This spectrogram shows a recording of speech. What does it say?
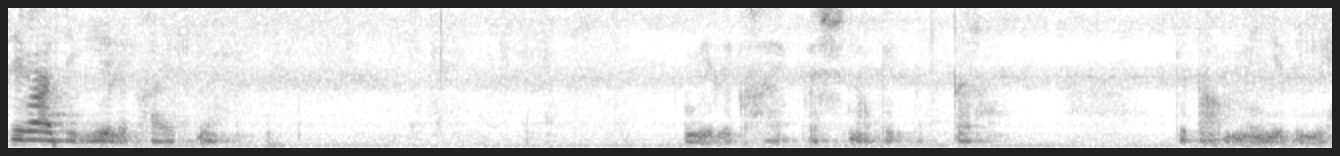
शिवाजी, ये लिखा है इसमें। ये लिखा है प्रश्नों के उत्तर। किताब में ये दिए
